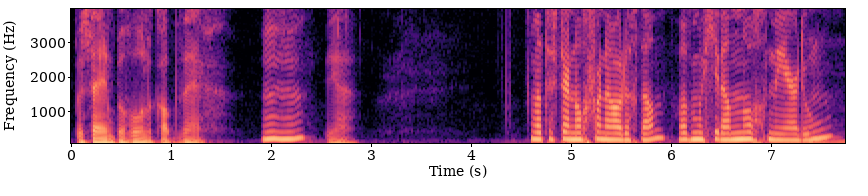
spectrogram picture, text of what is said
We zijn behoorlijk op weg. Mhm. Ja. Wat is daar nog voor nodig dan? Wat moet je dan nog meer doen?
